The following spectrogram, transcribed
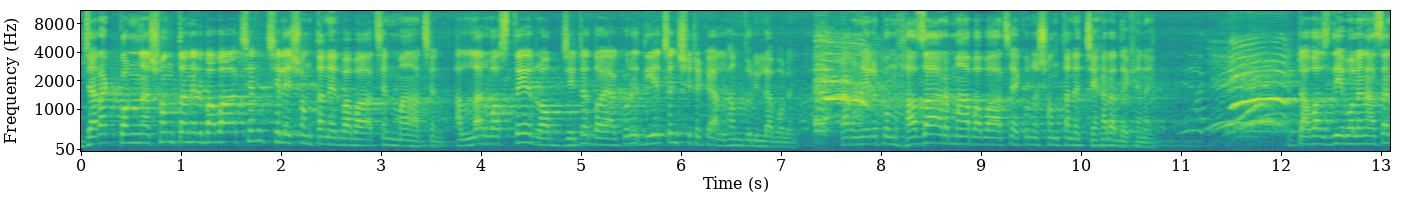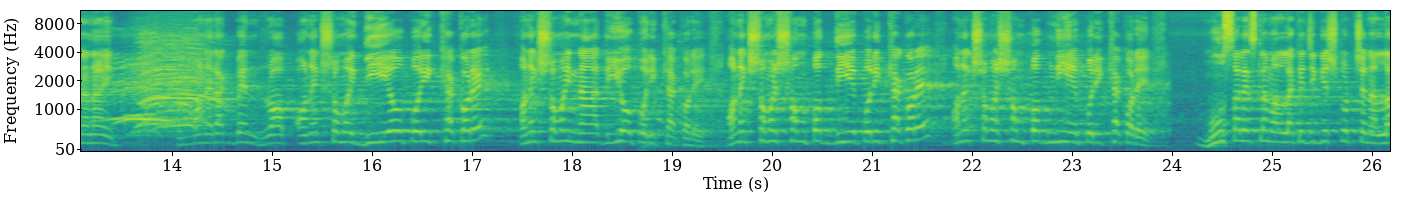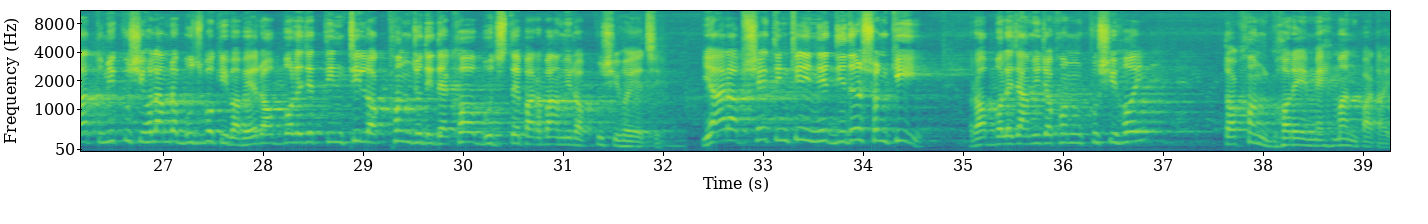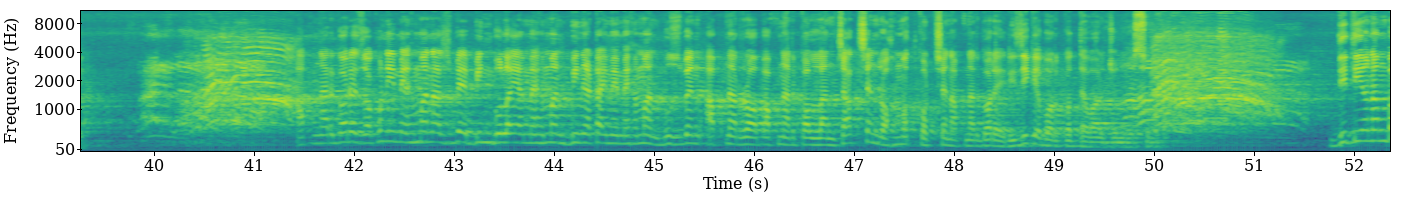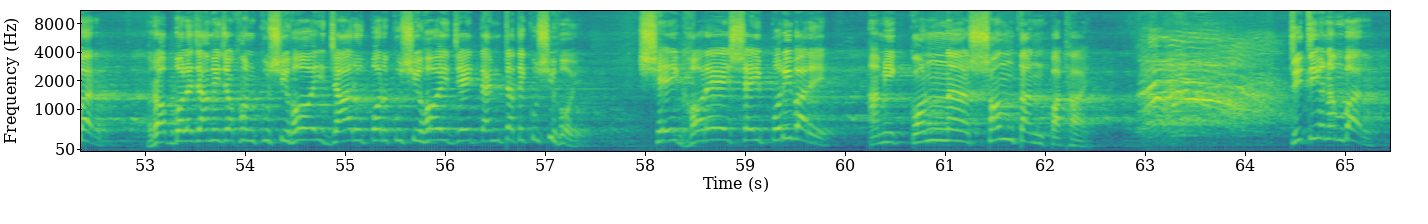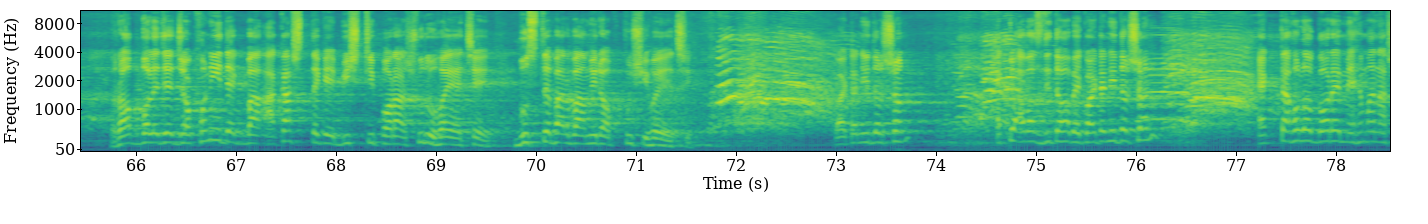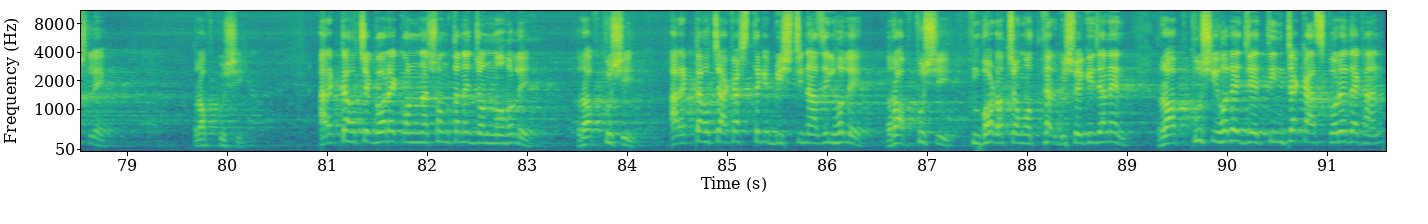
যারা কন্যা সন্তানের বাবা আছেন, ছেলে সন্তানের বাবা আছেন, মা আছেন, আল্লাহর ওয়াস্তে রব যেটা দয়া করে দিয়েছেন সেটাকে আলহামদুলিল্লাহ বলেন। কারণ এরকম হাজার মা বাবা আছে, এখনও সন্তানের চেহারা দেখে নাই। একটা আওয়াজ দিয়ে বলেন, আছে না নাই? মনে রাখবেন, রব অনেক সময় দিয়েও পরীক্ষা করে, অনেক সময় না দিয়েও পরীক্ষা করে। অনেক সময় সম্পদ দিয়ে পরীক্ষা করে, অনেক সময় সম্পদ নিয়ে পরীক্ষা করে। মুসা ইসলাম আল্লাহকে জিজ্ঞেস করছেন, আল্লাহ, তুমি খুশি হলে আমরা বুঝব কীভাবে? রব বলে যে তিনটি লক্ষণ যদি দেখো, বুঝতে পারবা আমি রব খুশি হয়েছি। ইয়া রব, সেই তিনটি নিদর্শন কি? রব বলে যে আমি যখন খুশি হই, তখন ঘরে মেহমান পাঠাই। আপনার ঘরে যখনই মেহমান আসবে, বিন বোলাইয়া মেহমান, বিনা টাইমে মেহমান, বুঝবেন আপনার রব আপনার কল্যাণ চাচ্ছেন, রহমত করছেন আপনার ঘরে, রিজিকে বরকত দেওয়ার জন্য। দ্বিতীয় নাম্বার রব বলে যে আমি যখন খুশি হই, যার উপর খুশি হই, যে টাইমটাতে খুশি হই, সেই ঘরে, সেই পরিবারে আমি কন্যা সন্তান পাঠাই। তৃতীয় নাম্বার, রব বলে যে যখনই দেখবা আকাশ থেকে বৃষ্টি পড়া শুরু হয়েছে, বুঝতে পারবা আমি রব খুশি হয়েছি। কয়টা নিদর্শন? একটু আওয়াজ দিতে হবে, কয়টা নিদর্শন? একটা হলো গড়ে মেহমান আসলে রব খুশি। আরেকটা হচ্ছে গড়ে কন্যা সন্তানের জন্ম হলে রব খুশি। আরেকটা হচ্ছে আকাশ থেকে বৃষ্টি নাজিল হলে রব খুশি। বড় চমৎকার বিষয় কি জানেন? রব খুশি হলে যে তিনটা কাজ করে দেখান,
